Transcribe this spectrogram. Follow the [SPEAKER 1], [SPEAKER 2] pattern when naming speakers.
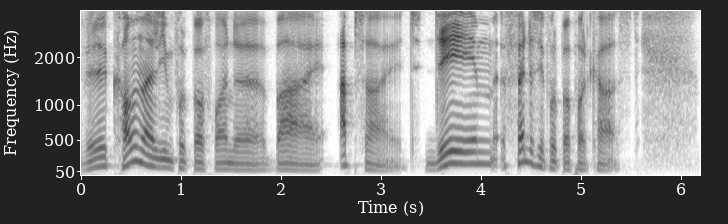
[SPEAKER 1] Willkommen, meine lieben Footballfreunde, bei Upside, dem Fantasy Football Podcast.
